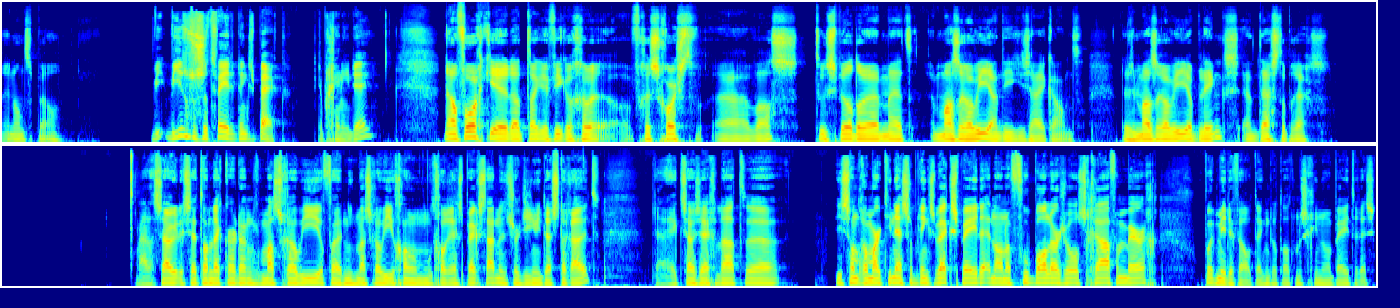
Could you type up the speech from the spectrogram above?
in ons, spel. Wie, wie is onze tweede linksback? Ik heb geen idee. Nou, vorige keer dat Tagliafico ge, geschorst uh, was, toen speelden we met Mazraoui aan die zijkant. Dus Mazraoui op links en Dest op rechts. Nou, dat zou je zet dan lekker dan Masraoui, of uh, niet Masraoui, gewoon moet gewoon rechtsback staan en Jorginho Dest eruit. Ja, ik zou zeggen, laat uh, die Sandra Martinez op linksback spelen en dan een voetballer zoals Gravenberg op het middenveld. Ik denk dat dat misschien wel beter is.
